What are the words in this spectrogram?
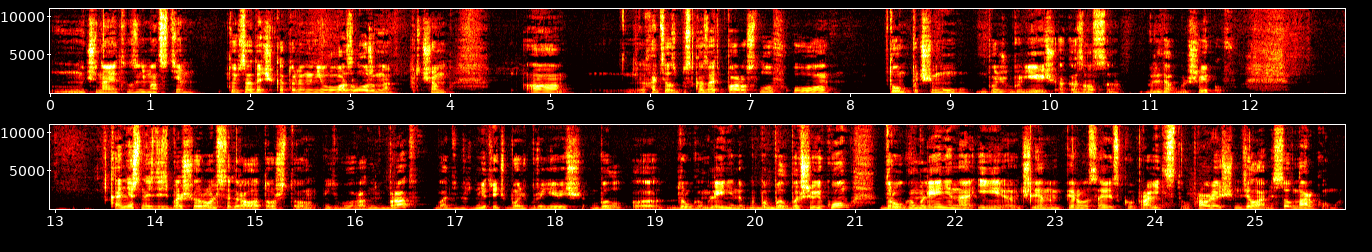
начинает заниматься тем, той задачей, которая на него возложена, причем хотелось бы сказать пару слов о том, почему Бонч Бруевич оказался в рядах большевиков. Конечно, здесь большую роль сыграло то, что его родной брат Владимир Дмитриевич Бонч-Бруевич был э, другом Ленина, был большевиком, другом Ленина и членом первого советского правительства, управляющим делами Совнаркома.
